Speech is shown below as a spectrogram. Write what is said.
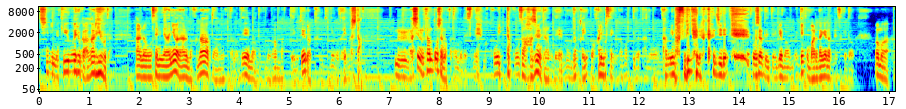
市民の QOL が上がるような、あの、セミナーにはなるのかなとは思ったので、まあ僕も頑張っているというような感じでございました。うん、足の担当者の方もですね、まあ、こういった講座を始めたので、もうなんかよくわかりません。頑張って、あの、頼みますみたいな感じで おっしゃっていて、結構丸投げなんですけど、まあまあ、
